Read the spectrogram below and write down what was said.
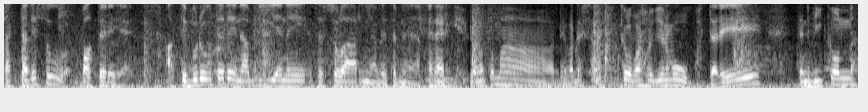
tak tady jsou baterie a ty budou tedy nabíjeny ze solární a větrné energie. Ono to má 90 kWh baterii, ten výkon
